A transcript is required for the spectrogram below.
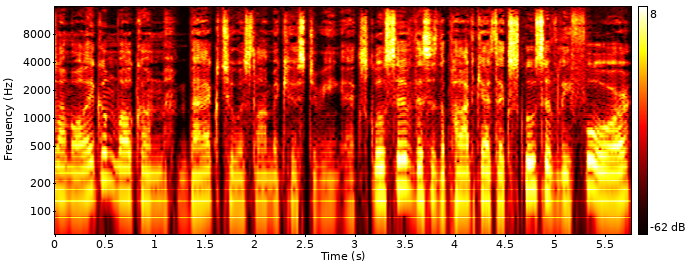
Assalamu alaikum. Welcome back to Islamic History Exclusive. This is the podcast exclusively for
